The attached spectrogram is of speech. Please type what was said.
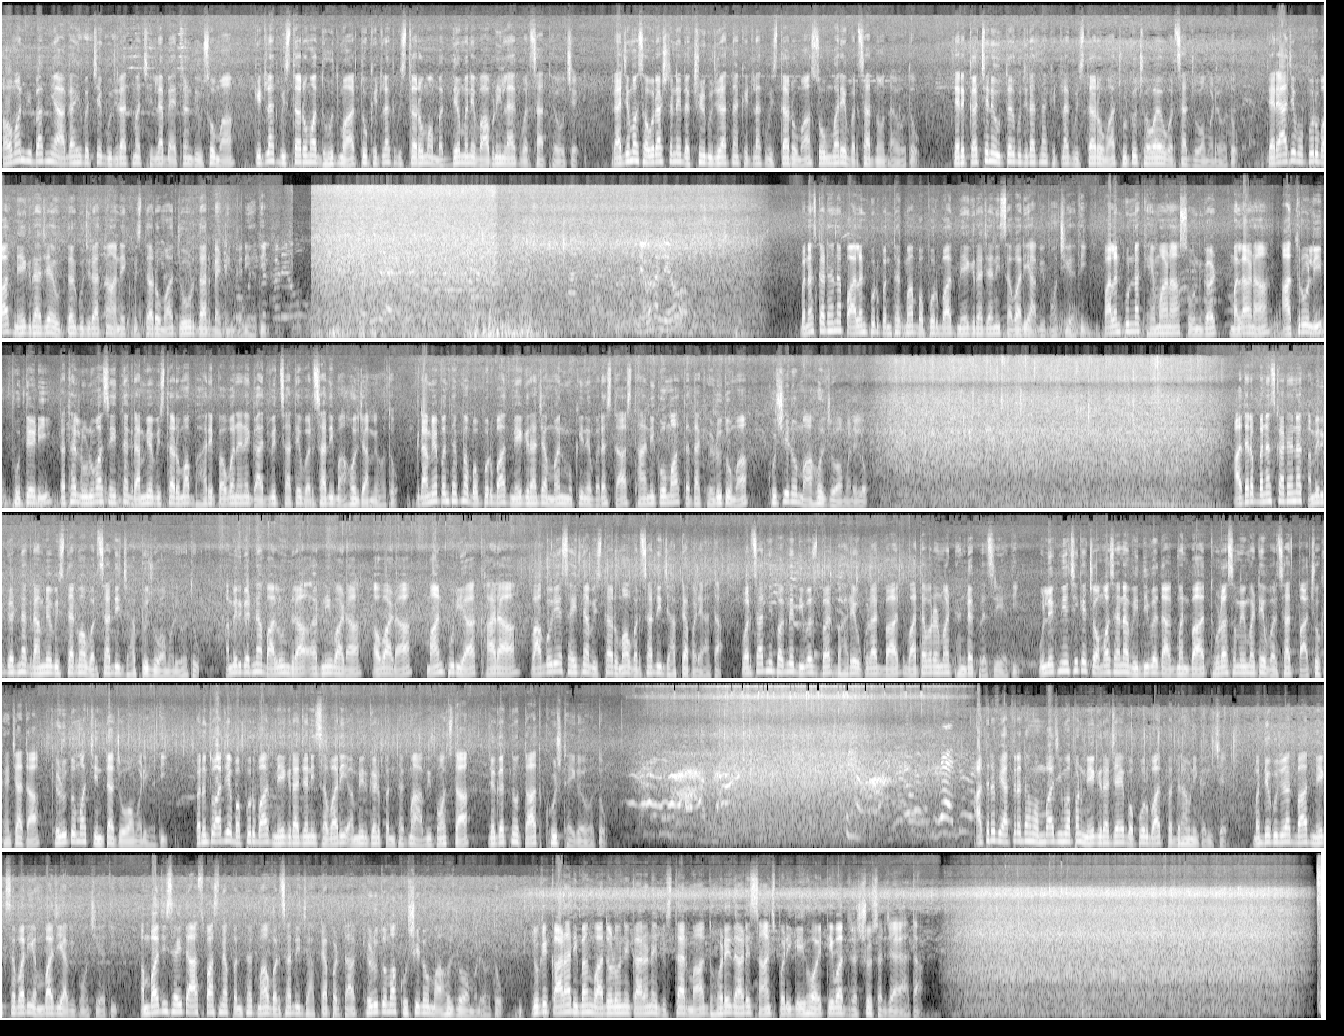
હવામાન વિભાગની આગાહી વચ્ચે ગુજરાતમાં છેલ્લા બે ત્રણ દિવસોમાં કેટલાક વિસ્તારોમાં ધોધમાર તો કેટલાક વિસ્તારોમાં મધ્યમ અને વાવણી લાયક વરસાદ થયો છે. રાજ્યમાં સૌરાષ્ટ્ર અને દક્ષિણ ગુજરાતના કેટલાક વિસ્તારોમાં સોમવારે વરસાદ નોંધાયો હતો. જ્યારે કચ્છ અને ઉત્તર ગુજરાતના કેટલાક વિસ્તારોમાં છૂટોછવાયો વરસાદ જોવા મળ્યો હતો. ત્યારે આજે બપોર બાદ મેઘરાજાએ ઉત્તર ગુજરાતના અનેક વિસ્તારોમાં જોરદાર બેટિંગ કરી હતી. બનાસકાંઠાના પાલનપુર પંથકમાં બપોર બાદ મેઘરાજાની સવારી આવી પહોંચી હતી. પાલનપુરના ખેમાણા, સોનગઢ, મલાણા, આત્રોલી, ભૂતેડી તથા લુણવા સહિતના ગ્રામ્ય વિસ્તારોમાં ભારે પવન અને ગાજવીજ સાથે વરસાદી માહોલ જામ્યો હતો. ગ્રામ્ય પંથકમાં બપોર બાદ મેઘરાજા મન મૂકીને વરસતા સ્થાનિકોમાં તથા ખેડૂતોમાં ખુશીનો માહોલ જોવા મળેલો. આ તરફ બનાસકાંઠાના અમીરગઢના ગ્રામ્ય વિસ્તારમાં વરસાદી ઝાપટું જોવા મળ્યું હતું. અમીરગઢના બાલુંદ્રા, અરનીવાડા, અવાડા, માનપુરિયા, ખારા, વાગોરિયા સહિતના વિસ્તારોમાં વરસાદી ઝાપટા પડ્યા હતા. વરસાદને પગલે દિવસભર ભારે ઉકળાટ બાદ વાતાવરણમાં ઠંડક પ્રસરી હતી. ઉલ્લેખનીય છે કે ચોમાસાના વિધિવત આગમન બાદ થોડા સમય માટે વરસાદ પાછો ખેંચાતા ખેડૂતોમાં ચિંતા જોવા મળી હતી. પરંતુ આજે બપોર બાદ મેઘરાજાની સવારી અમીરગઢ પંથકમાં આવી પહોંચતા જગતનો તાત ખુશ થઈ ગયો હતો. આ તરફ યાત્રાધામ અંબાજીમાં પણ મેઘરાજાએ બપોર બાદ પધરામણી કરી છે. મધ્ય ગુજરાત બાદ મેઘ સવારી અંબાજી આવી પહોંચી હતી. અંબાજી સહિત આસપાસના પંથકમાં વરસાદી ઝાપટા પડતા ખેડૂતોમાં ખુશીનો માહોલ જોવા મળ્યો હતો. જો કે કાળા ડિબાંગ વાદળોને કારણે વિસ્તારમાં ધોળે દાડે સાંજ પડી ગઈ હોય તેવા દ્રશ્યો સર્જાયા હતા.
